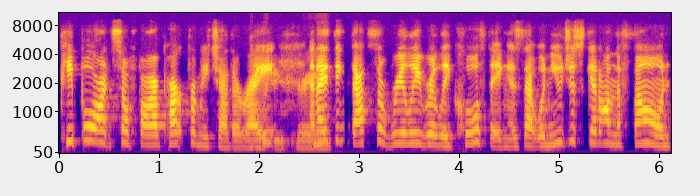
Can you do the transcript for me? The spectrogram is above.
people aren't so far apart from each other right and i think that's the really really cool thing is that when you just get on the phone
